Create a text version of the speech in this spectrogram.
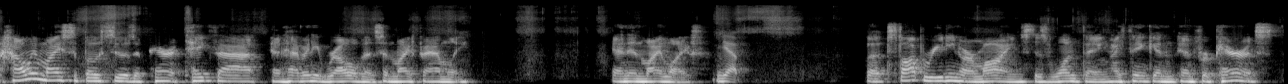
how am I supposed to, as a parent, take that and have any relevance in my family and in my life? yep But stop reading our minds is one thing, I think. And, and for parents,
